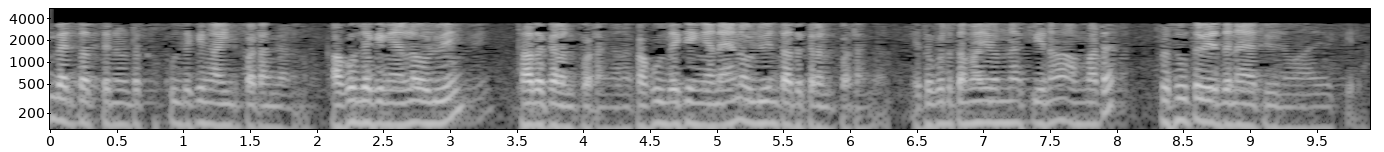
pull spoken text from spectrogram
බැරි තත් වෙනකොට කකුල් දෙකෙන් අයින් පටන් ගන්නවා. කකුල් දෙකෙන් ඇනලා ඔළුවෙන් තද කරන්න පටන් ගන්නවා. කකුල් දෙකෙන් යන යන ඔළුවෙන් තද කරන්න පටන් ගන්නවා. එතකොට තමයි ඔන්න කියනවා අම්මට ප්‍රසූත වේදනාවක් ඇති වෙනවා අය කියලා.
